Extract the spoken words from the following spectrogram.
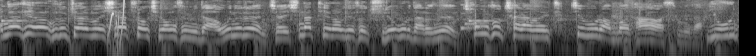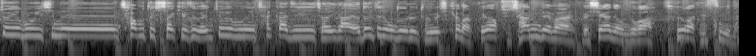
안녕하세요 구독자 여러분. 신화트럭 최광수입니다. 오늘은 저희 신화트럭에서 주력으로 다루는 청소 차량을 특집으로 한번 다와왔습니다. 이 오른쪽에 보이시는 차부터 시작해서 왼쪽에 보이는 차까지 저희가 8대 정도를 도열시켜 놨고요. 주차하는 데만 몇 시간 정도가 소요가 됐습니다.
